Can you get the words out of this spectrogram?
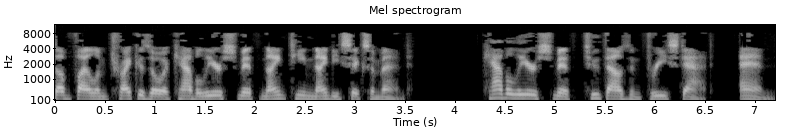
Subphylum Trichozoa Cavalier-Smith 1996 Amend. Cavalier-Smith 2003 Stat. N.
